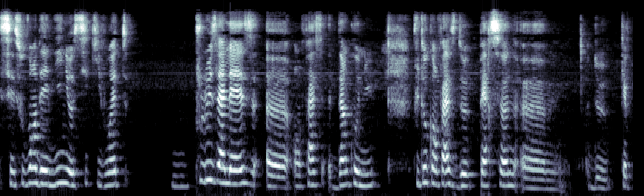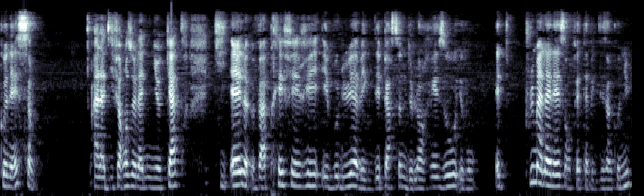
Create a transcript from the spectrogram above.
c'est souvent des lignes aussi qui vont être plus à l'aise euh, en face d'inconnus plutôt qu'en face de personnes euh, qu'elles connaissent à la différence de la ligne 4 qui elle va préférer évoluer avec des personnes de leur réseau et vont être plus mal à l'aise en fait avec des inconnus.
